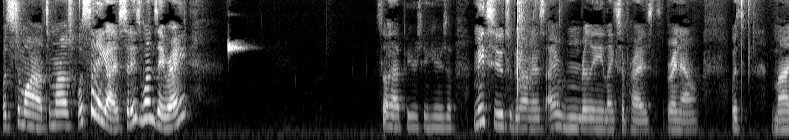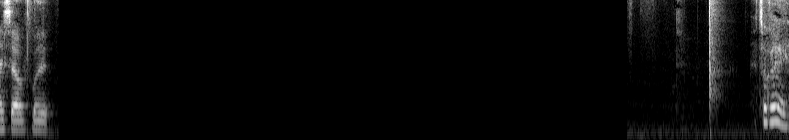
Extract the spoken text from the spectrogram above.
What's tomorrow? Tomorrow's what's today, guys? Today's Wednesday, right? So happy you're taking care of yourself. Me too, to be honest. I'm really like surprised right now with myself, but it's okay.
